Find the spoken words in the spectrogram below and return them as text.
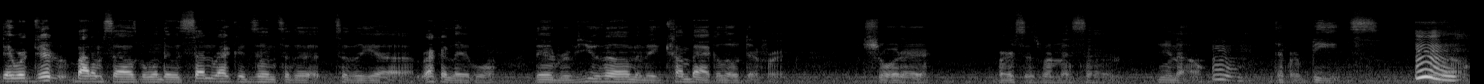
they were good by themselves, but when they would send records into the to the uh, record label, they would review them and they'd come back a little different. Shorter, verses were missing, you know, Mm. different beats, you Mm. know,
